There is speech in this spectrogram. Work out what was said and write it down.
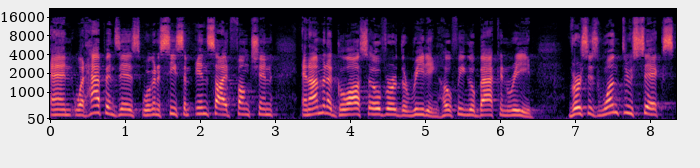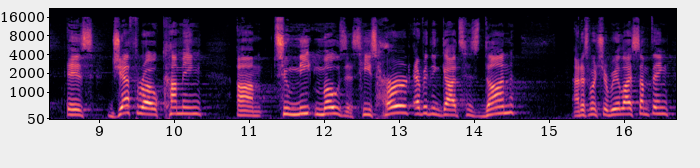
And what happens is we're going to see some inside function, and I'm going to gloss over the reading. Hopefully, you can go back and read. Verses 1 through 6 is Jethro coming um, to meet Moses. He's heard everything God has done. I just want you to realize something.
